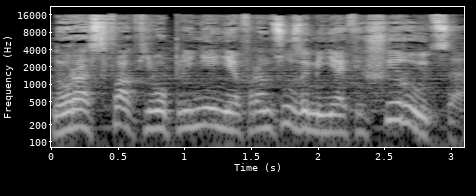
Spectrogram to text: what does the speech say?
но раз факт его пленения французами не афишируется,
